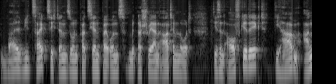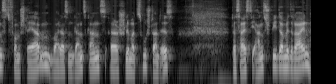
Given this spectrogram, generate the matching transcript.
weil wie zeigt sich denn so ein Patient bei uns mit einer schweren Atemnot? Die sind aufgeregt, die haben Angst vom Sterben, weil das ein ganz, ganz äh, schlimmer Zustand ist. Das heißt, die Angst spielt damit rein.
